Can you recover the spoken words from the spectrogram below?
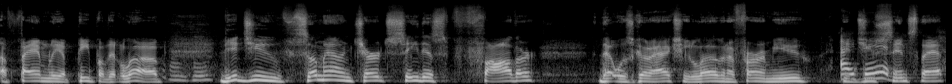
a family of people that loved, mm-hmm. did you somehow in church see this father that was going to actually love and affirm you? Did, I did you sense that?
